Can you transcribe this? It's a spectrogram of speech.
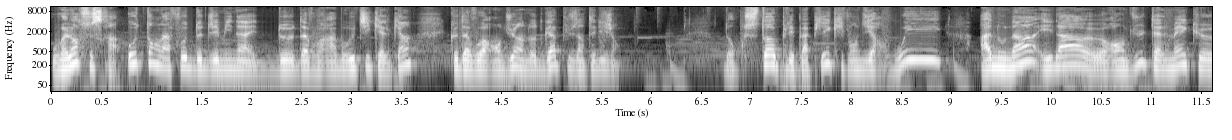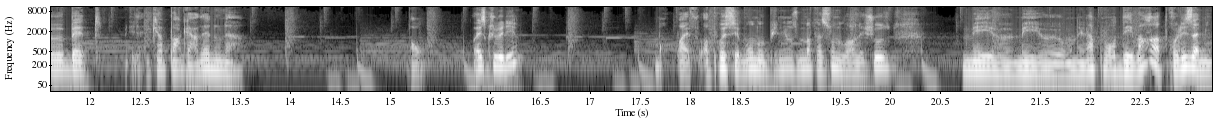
Ou alors ce sera autant la faute de Gemini d'avoir abruti quelqu'un que d'avoir rendu un autre gars plus intelligent. Donc stop les papiers qui vont dire oui, Hanouna, il a euh, rendu tel mec euh, bête. Il a qu'à pas regarder Hanouna. Bon, vous voyez ce que je veux dire? Bon, bref, après c'est mon opinion, c'est ma façon de voir les choses, mais, euh, on est là pour débattre, les amis.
